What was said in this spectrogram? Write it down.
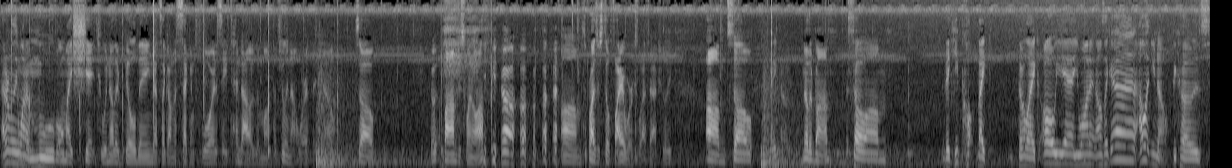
I don't really want to move all my shit to another building that's like on the second floor to save ten dollars a month. That's really not worth it, you know." So. A bomb just went off. yeah. Um, surprised there's still fireworks left, actually. Um, so another bomb. So um, they keep call like they're like, oh yeah, you want it? And I was like, eh, I'll let you know because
